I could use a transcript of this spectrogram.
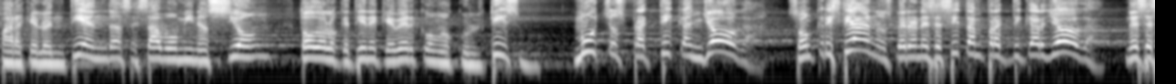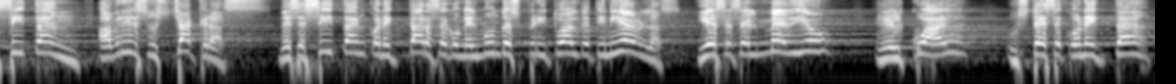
para que lo entiendas, es abominación todo lo que tiene que ver con ocultismo. Muchos practican yoga, son cristianos, pero necesitan practicar yoga, necesitan abrir sus chakras, necesitan conectarse con el mundo espiritual de tinieblas. Y ese es el medio en el cual usted se conecta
